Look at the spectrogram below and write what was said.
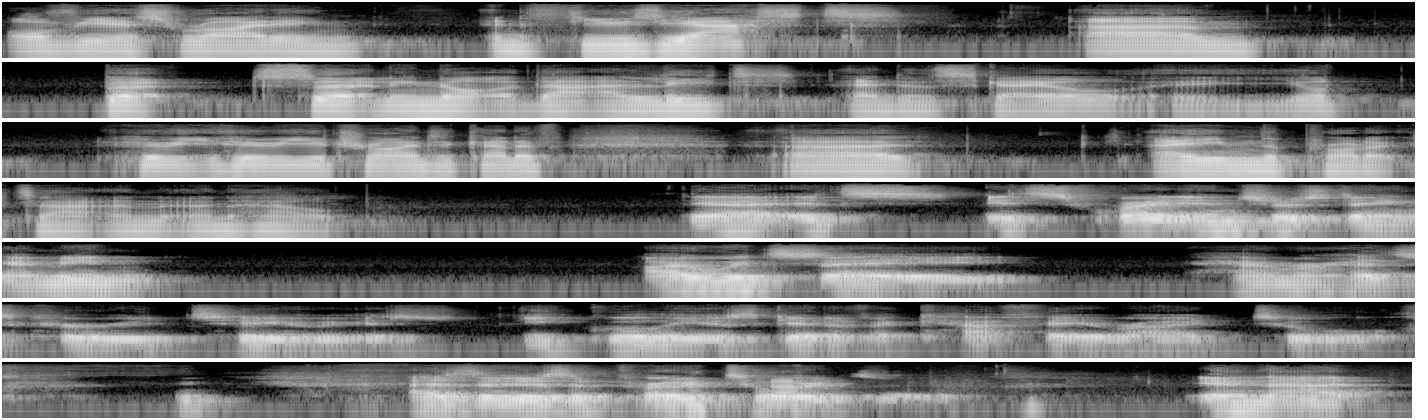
Obvious riding enthusiasts, um, but certainly not at that elite end of the scale. You're who who are you trying to kind of uh, aim the product at and, and help? Yeah, it's it's quite interesting. I mean, I would say Hammerhead's Karoo 2 is equally as good of a cafe ride tool as it is a pro tour tool. In that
